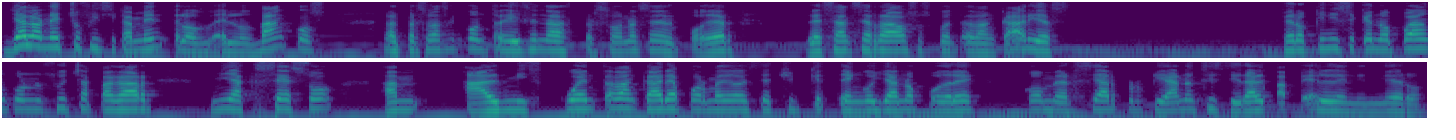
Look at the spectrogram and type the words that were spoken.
Ya lo han hecho físicamente los, en los bancos. Las personas que contradicen a las personas en el poder les han cerrado sus cuentas bancarias. Pero ¿quién dice que no puedan con un switch apagar mi acceso a, mis cuentas bancarias por medio de este chip que tengo, ya no podré comerciar porque ya no existirá el papel, el dinero.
